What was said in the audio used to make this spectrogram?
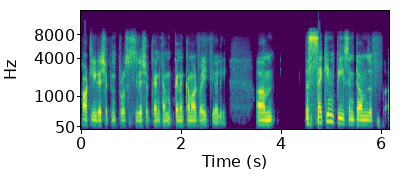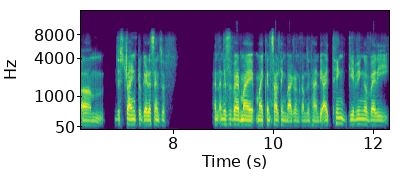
thought leadership and process leadership can come can come out very clearly. Um, the second piece in terms of um, just trying to get a sense of and, and this is where my my consulting background comes in handy i think giving a very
